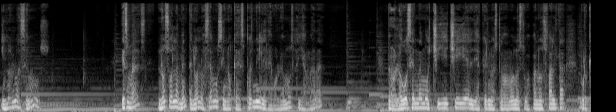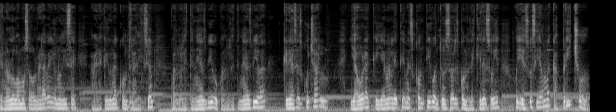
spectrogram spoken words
y no lo hacemos. Es más, no solamente no lo hacemos, sino que después ni le devolvemos la llamada. Pero luego si andamos chille chille el día que nuestra mamá o nuestro papá nos falta porque no lo vamos a volver a ver y uno dice, a ver, aquí hay una contradicción. Cuando le tenías vivo, cuando le tenías viva, querías escucharlo. Y ahora que ya no le tienes contigo, entonces ahora cuando le quieres oír. Oye, eso se llama capricho.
